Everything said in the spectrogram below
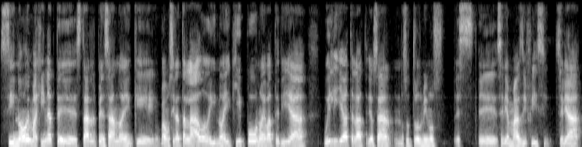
Si no, imagínate estar pensando en que vamos a ir a tal lado y no hay equipo, no hay batería. Willy, llévate la batería. O sea, nosotros mismos es, eh, sería más difícil. Sería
